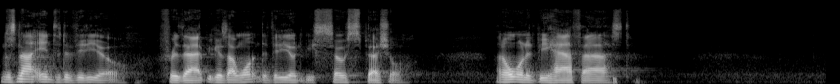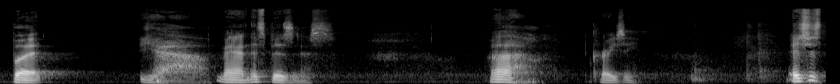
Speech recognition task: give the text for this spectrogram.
I'm just not into the video for that because I want the video to be so special. I don't want it to be half-assed. But yeah, man, this business. Ah, crazy. It's just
